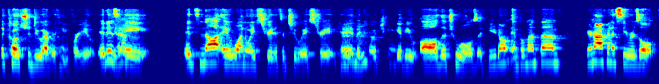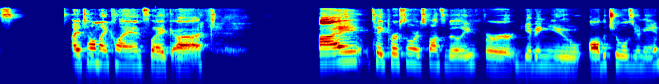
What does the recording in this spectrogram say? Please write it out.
the coach to do everything for you. It is Yeah. a it's not a one-way street it's a two-way street okay? The Mhm. coach can give you all the tools. If you don't implement them you're not going to see results. I tell my clients like uh, i take personal responsibility for giving you all the tools you need.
